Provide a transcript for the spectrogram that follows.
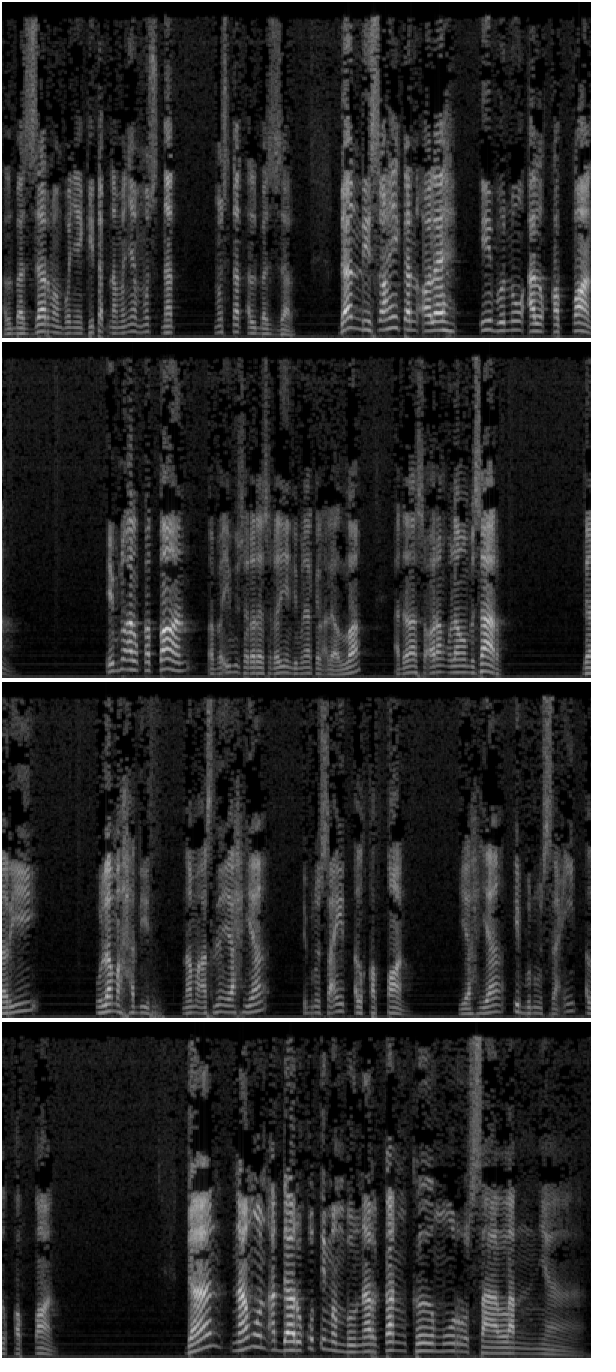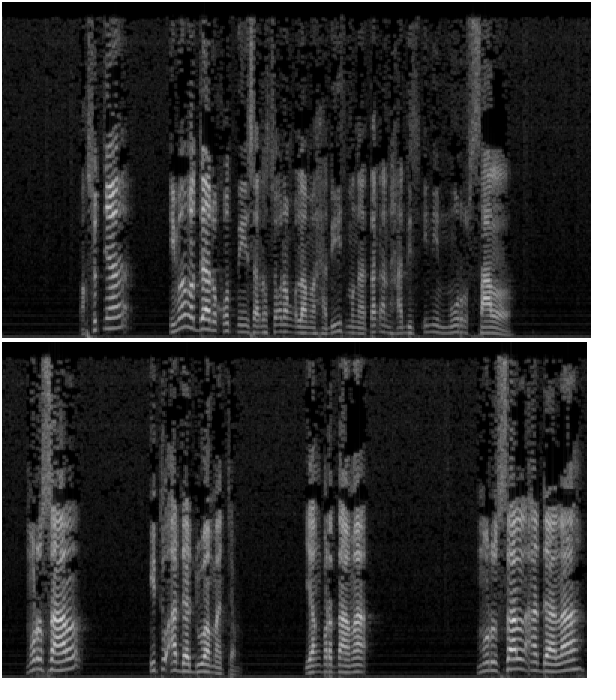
Al-Bazzar mempunyai kitab namanya Musnad Musnad Al-Bazzar dan disahihkan oleh Ibnu Al-Qattan. Ibnu Al-Qattan, Bapak Ibu saudara-saudari yang dimuliakan oleh Allah, adalah seorang ulama besar dari ulama hadis. Nama aslinya Yahya Ibnu Sa'id Al-Qattan. Yahya Ibnu Sa'id Al-Qattan dan namun Ad-Daruqutni membenarkan kemursalannya. Maksudnya Imam Ad-Daruqutni salah seorang ulama hadis mengatakan hadis ini mursal. Mursal itu ada dua macam. Yang pertama, mursal adalah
